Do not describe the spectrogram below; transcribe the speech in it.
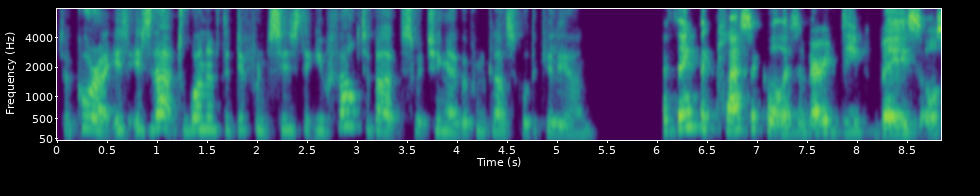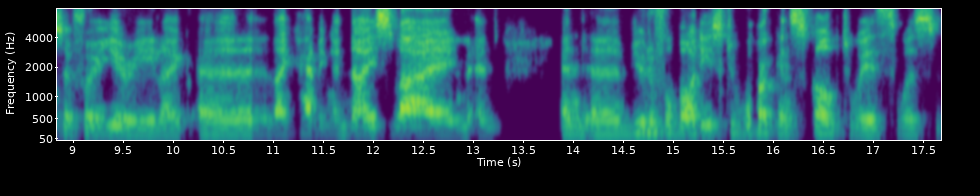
So, Cora, is, is that one of the differences that you felt about switching over from classical to Kylián? I think the classical is a very deep base also for Yuri, like uh, like having a nice line and and uh, beautiful bodies to work and sculpt with was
